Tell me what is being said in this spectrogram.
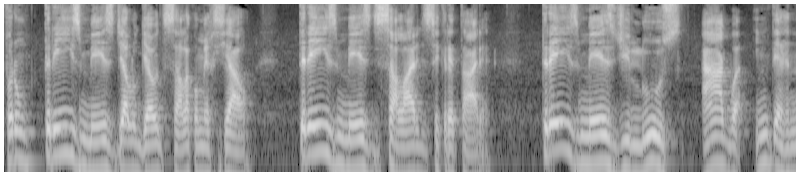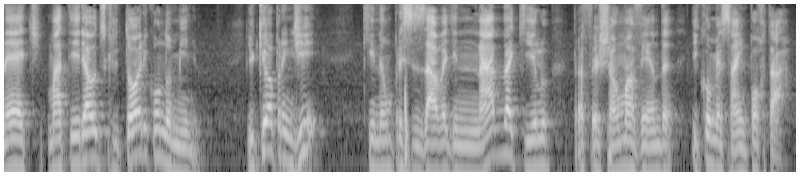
Foram três meses de aluguel de sala comercial, três meses de salário de secretária, três meses de luz, água, internet, material de escritório e condomínio. E o que eu aprendi? Que não precisava de nada daquilo para fechar uma venda e começar a importar.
